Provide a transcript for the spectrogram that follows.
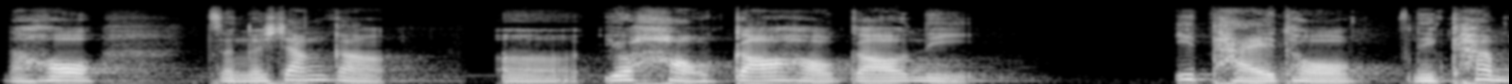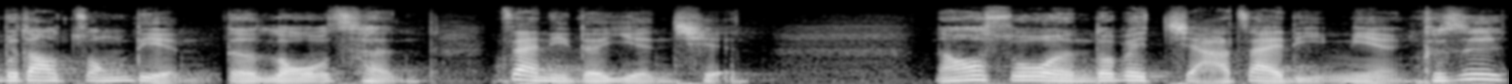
然后整个香港，呃，有好高好高，你一抬头你看不到终点的楼层在你的眼前，然后所有人都被夹在里面。可是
